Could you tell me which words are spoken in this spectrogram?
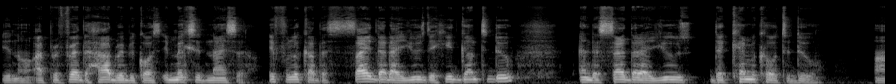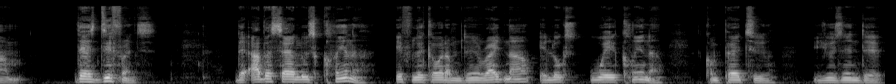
You know, I prefer the hard way because it makes it nicer. If you look at the side that I use the heat gun to do and the side that I use the chemical to do, um, there's difference. The other side looks cleaner. If you look at what I'm doing right now, it looks way cleaner compared to using the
